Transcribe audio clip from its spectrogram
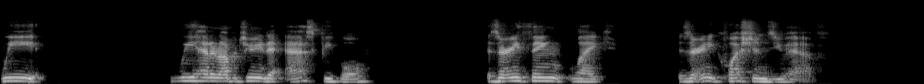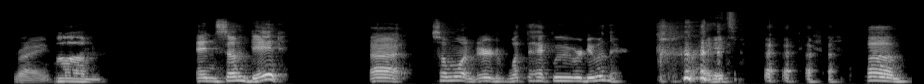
We we had an opportunity to ask people, is there anything like is there any questions you have? Right. Um and some did. Uh some wondered what the heck we were doing there. right. um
